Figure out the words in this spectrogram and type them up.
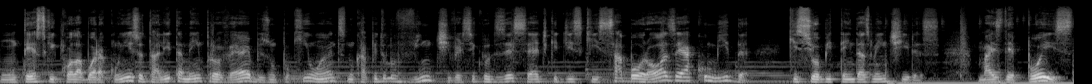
Um texto que colabora com isso está ali também em Provérbios, um pouquinho antes, no capítulo 20, versículo 17, que diz que saborosa é a comida que se obtém das mentiras, mas depois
